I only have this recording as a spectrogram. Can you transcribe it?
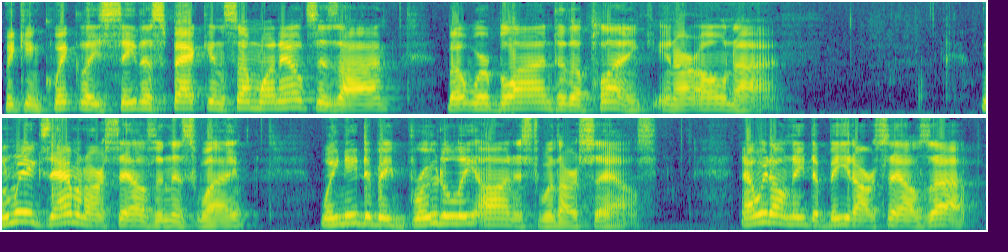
We can quickly see the speck in someone else's eye, but we're blind to the plank in our own eye. When we examine ourselves in this way, we need to be brutally honest with ourselves. Now, we don't need to beat ourselves up,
